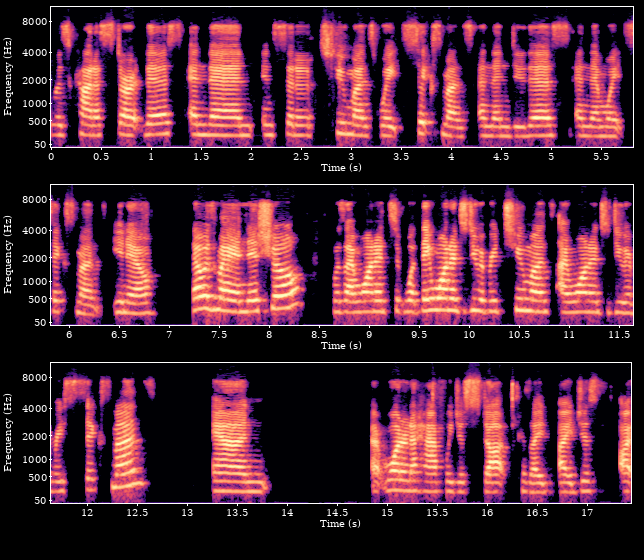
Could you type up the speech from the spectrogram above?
was kind of start this and then instead of two months, wait six months and then do this and then wait six months. You know, that was my initial was I wanted to what they wanted to do every two months, I wanted to do every six months. And at one and a half we just stopped because I, I just I,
